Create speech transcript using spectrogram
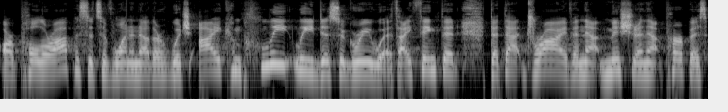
are polar opposites of one another which i completely disagree with. I think that that that drive and that mission and that purpose,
